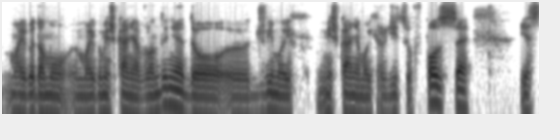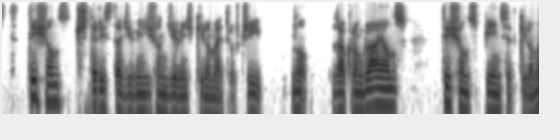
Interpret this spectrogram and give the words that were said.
mojego domu, mojego mieszkania w Londynie do drzwi moich mieszkania moich rodziców w Polsce jest 1499 km, czyli no, zaokrąglając 1500 km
